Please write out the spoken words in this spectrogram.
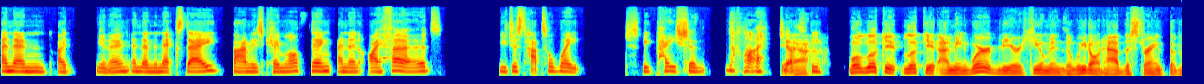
and then I, you know, and then the next day, bandage came off thing, and then I heard you just had to wait, just be patient. just yeah. Be- well, look at look at. I mean, we're mere humans, and we don't have the strength of,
